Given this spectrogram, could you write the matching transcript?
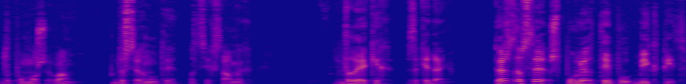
допоможе вам досягнути оцих самих далеких закидань. Перш за все, шпуля типу Big Pit.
